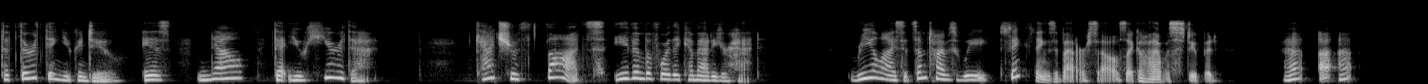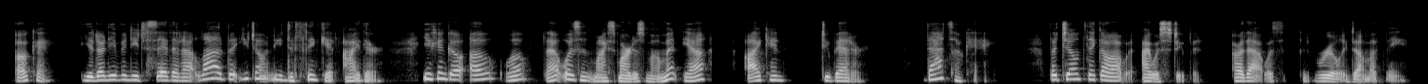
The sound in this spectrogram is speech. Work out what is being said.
The third thing you can do is now that you hear that, catch your thoughts even before they come out of your head. Realize that sometimes we think things about ourselves like, oh, that was stupid. Uh, uh, uh. Okay. You don't even need to say that out loud, but you don't need to think it either. You can go, oh, well, that wasn't my smartest moment. Yeah, I can do better. That's okay. But don't think, oh, I was stupid or that was really dumb of me.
